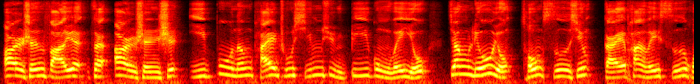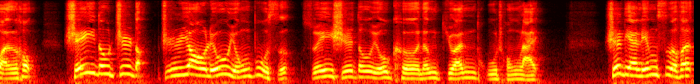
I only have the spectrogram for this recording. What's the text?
二审法院在二审时以不能排除刑讯逼供为由，将刘勇从死刑改判为死缓后，谁都知道，只要刘勇不死，随时都有可能卷土重来。十点零四分，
